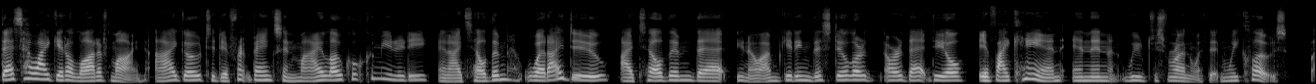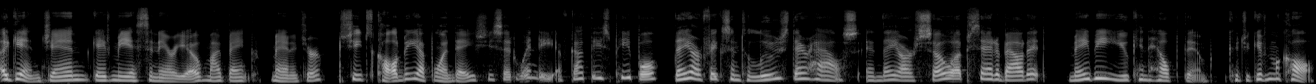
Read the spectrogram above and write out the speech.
That's how I get a lot of mine. I go to different banks in my local community and I tell them what I do. I tell them that, you know, I'm getting this deal or, or that deal if I can, and then we just run with it and we close. Again, Jan gave me a scenario, my bank manager. She called me up one day. She said, Wendy, I've got these people. They are fixing to lose their house and they are so upset about it. Maybe you can help them. Could you give them a call?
